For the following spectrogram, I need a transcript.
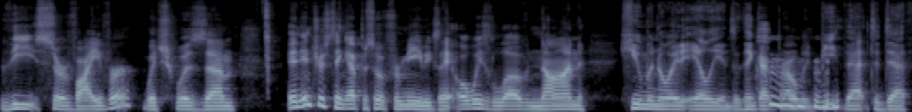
The Survivor, which was um, an interesting episode for me because I always love non humanoid aliens. I think I probably beat that to death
